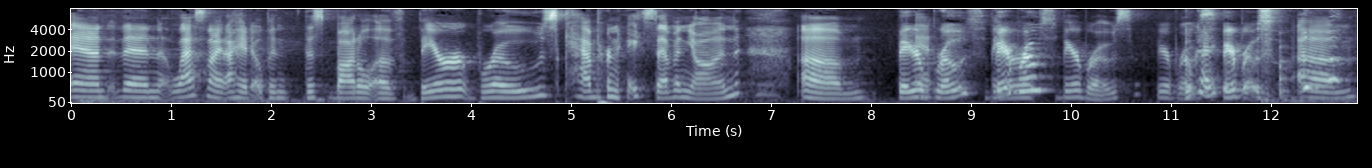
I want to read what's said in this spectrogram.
and then last night I had opened this bottle of Bear Bros Cabernet Sauvignon. Um, Bear Bros. Bear, Bros. Bear Bros. Bear Bros. Okay, Bear Bros. Um,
